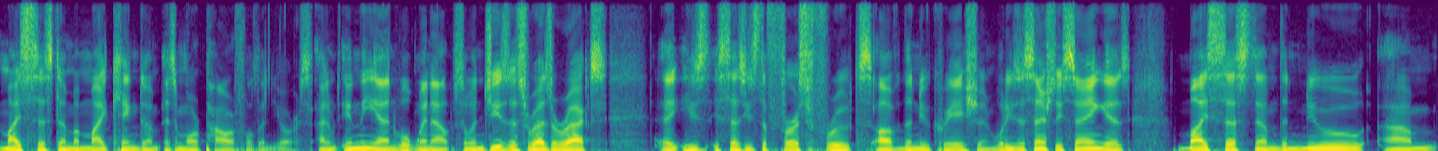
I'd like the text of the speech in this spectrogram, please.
my system and my kingdom is more powerful than yours. And in the end, will win out. So when Jesus resurrects, uh, he says he's the first fruits of the new creation. What he's essentially saying is, my system, the new um,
